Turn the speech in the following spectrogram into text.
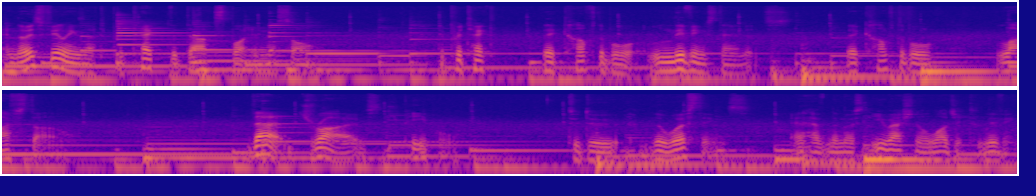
and those feelings are to protect the dark spot in their soul, to protect their comfortable living standards, their comfortable lifestyle. That drives people to do the worst things and have the most irrational logic to living.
